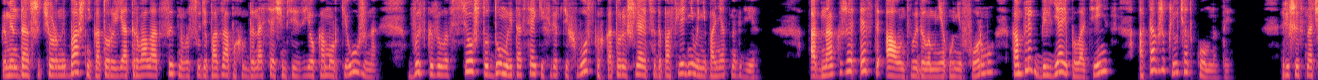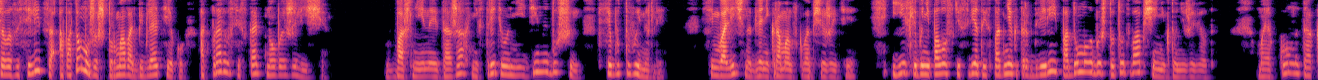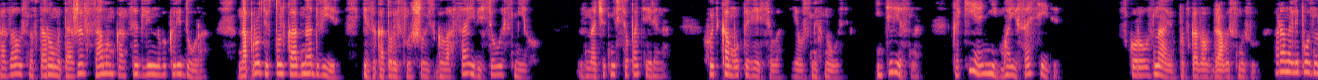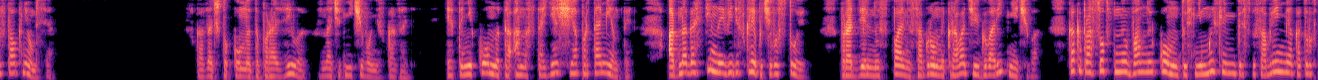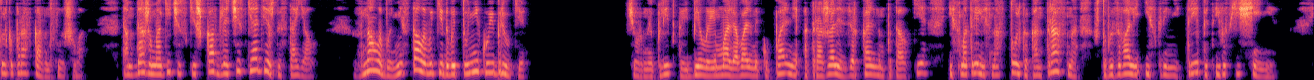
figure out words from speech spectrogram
Комендантша Черной башни, которую я оторвала от сытного, судя по запахам, доносящимся из ее коморки ужина, высказала все, что думает о всяких вертихвостках, которые шляются до последнего непонятно где. Однако же Эсте Аунт выдала мне униформу, комплект белья и полотенец, а также ключ от комнаты решив сначала заселиться, а потом уже штурмовать библиотеку, отправился искать новое жилище. В башне и на этажах не встретила ни единой души, все будто вымерли. Символично для некроманского общежития. И если бы не полоски света из-под некоторых дверей, подумала бы, что тут вообще никто не живет. Моя комната оказалась на втором этаже в самом конце длинного коридора. Напротив только одна дверь, из-за которой слышались голоса и веселый смех. Значит, не все потеряно. Хоть кому-то весело, я усмехнулась. Интересно, какие они, мои соседи? Скоро узнаю, подсказал здравый смысл. Рано или поздно столкнемся. Сказать, что комната поразила, значит ничего не сказать. Это не комната, а настоящие апартаменты. Одна гостиная в виде склепа чего стоит. Про отдельную спальню с огромной кроватью и говорить нечего как и про собственную ванную комнату с немыслимыми приспособлениями, о которых только по рассказам слышала. Там даже магический шкаф для чистки одежды стоял. Знала бы, не стала выкидывать тунику и брюки. Черная плитка и белая эмаль овальной купальни отражались в зеркальном потолке и смотрелись настолько контрастно, что вызывали искренний трепет и восхищение.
